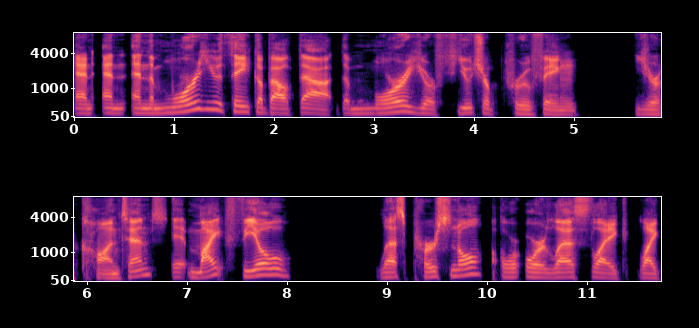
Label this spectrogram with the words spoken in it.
And and and the more you think about that, the more you're future proofing your content. It might feel less personal or or less like like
